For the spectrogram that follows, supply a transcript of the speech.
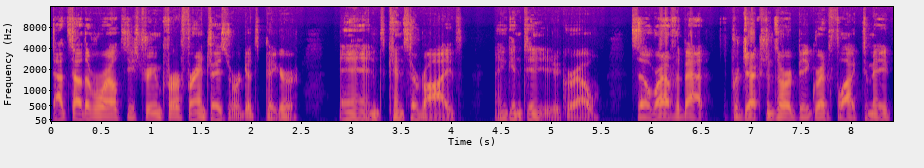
That's how the royalty stream for a franchisor gets bigger and can survive and continue to grow. So right off the bat, projections are a big red flag to me.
